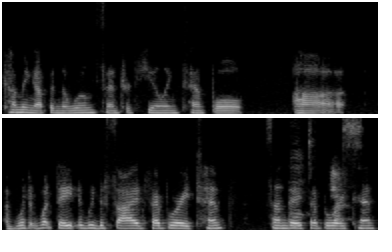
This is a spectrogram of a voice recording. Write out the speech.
coming up in the womb centered healing temple. Uh, what, what date did we decide? February 10th, Sunday, February yes. 10th,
